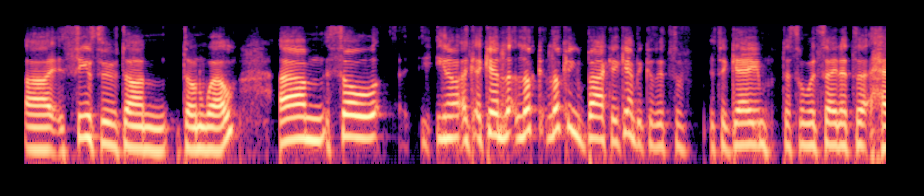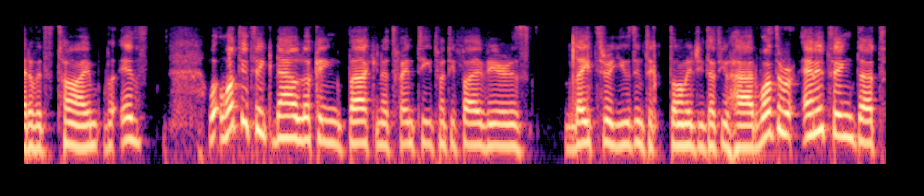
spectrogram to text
uh, it seems to have done done well. Um, so, you know, again, look looking back again because it's a it's a game that some would say that's ahead of its time. Is what, what do you think now, looking back, you know, 20, 25 years later using technology that you had? Was there anything that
